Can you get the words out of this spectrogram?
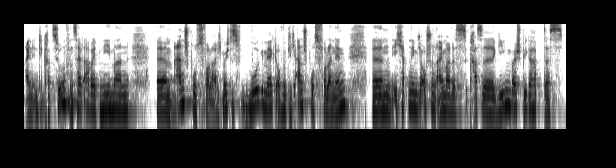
eine Integration von Zeitarbeitnehmern ähm, anspruchsvoller. Ich möchte es wohlgemerkt auch wirklich anspruchsvoller nennen. Ähm, ich habe nämlich auch schon einmal das krasse Gegenbeispiel gehabt, dass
